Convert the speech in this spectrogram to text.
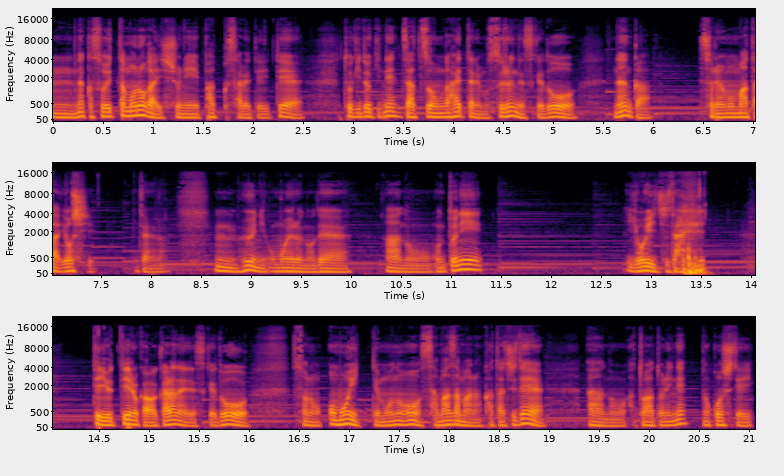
うんなんかそういったものが一緒にパックされていて時々ね雑音が入ったりもするんですけどなんかそれもまたよしみたいな、うん、風に思えるのであの本当に良い時代 って言っていいのかわからないですけどその思いってものをさまざまな形であの後々にね残して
